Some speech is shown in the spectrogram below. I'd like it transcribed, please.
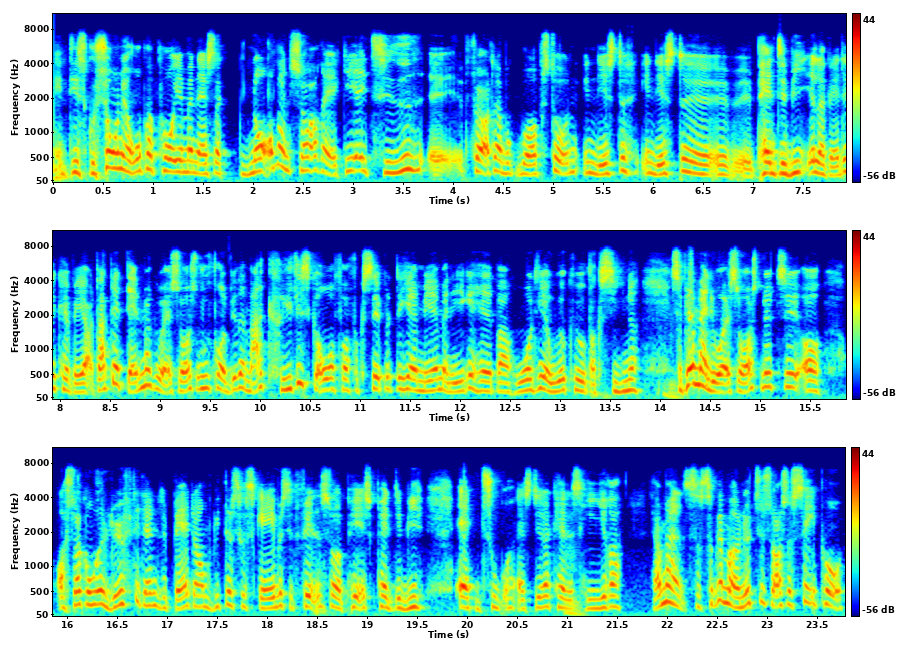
en diskussion i Europa på, jamen altså, når man så reagerer i tide, øh, før der må opstå en næste, en næste øh, pandemi, eller hvad det kan være. Og der bliver Danmark jo altså også udfordret. Vi har været meget kritiske over for for eksempel det her med, at man ikke havde bare hurtigere ud at købe vacciner. Så bliver man jo altså også nødt til at, at så gå ud og løfte den debat om, hvorvidt der skal skabes et fælles europæisk pandemiagentur, altså det, der kaldes HERA. Så, man, så, så bliver man jo nødt til så også at se på,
